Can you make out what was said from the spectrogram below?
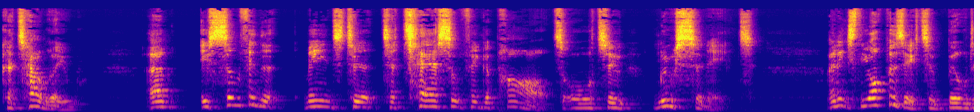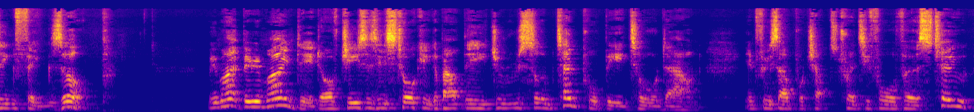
katalu, um, is something that means to, to tear something apart or to loosen it. And it's the opposite of building things up. We might be reminded of Jesus' talking about the Jerusalem temple being torn down in, for example, chapter 24, verse 2,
